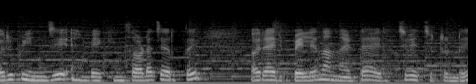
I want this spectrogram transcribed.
ഒരു പിഞ്ച് ബേക്കിംഗ് സോഡ ചേർത്ത് ഒരു നന്നായിട്ട് അരിച്ച് വെച്ചിട്ടുണ്ട്.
